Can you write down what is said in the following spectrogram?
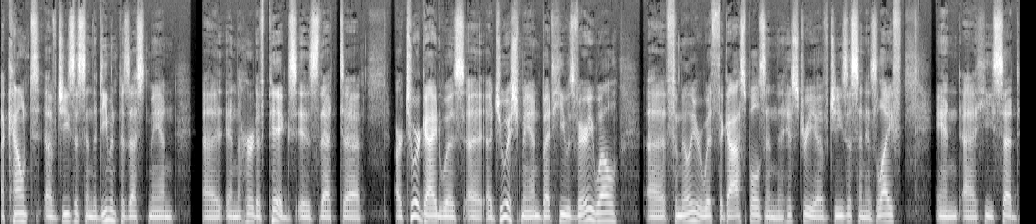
account of Jesus and the demon possessed man uh, and the herd of pigs is that uh, our tour guide was a, a, Jewish man, but he was very well uh, familiar with the Gospels and the history of Jesus and his life. And he said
